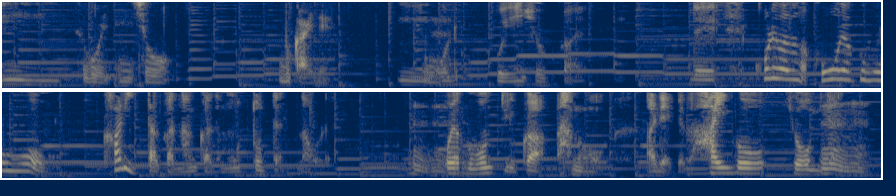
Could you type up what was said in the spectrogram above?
うん。すごい印象深いね。うん。うん俺、すごい印象深い。で、これはなんか攻略本を借りたかなんかで持っとったやんな、俺。うんうん攻略本っていうか、あの、あれやけど、配合表みたいな。うん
